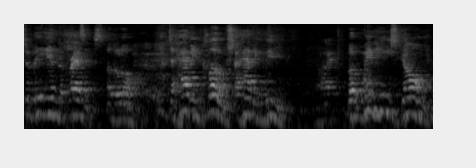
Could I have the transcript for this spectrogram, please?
to be in the presence of the Lord, to have Him close, to have Him near. But when He's gone,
